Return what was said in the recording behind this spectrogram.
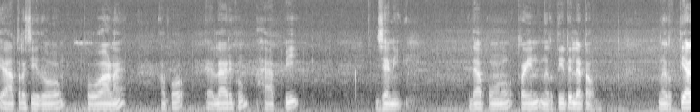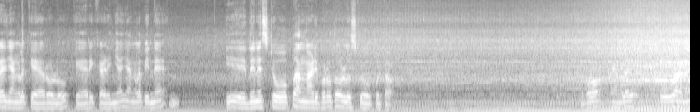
യാത്ര ചെയ്തു പോവാണ്. അപ്പോൾ എല്ലാവർക്കും ഹാപ്പി ജനി ഇതാ പോണു. ട്രെയിൻ നിർത്തിയിട്ടില്ല കേട്ടോ നിർത്തിയാലേ ഞങ്ങൾ കയറുള്ളൂ കയറി കഴിഞ്ഞാൽ ഞങ്ങൾ പിന്നെ ഈ ഇതിന് സ്റ്റോപ്പ് അങ്ങാടിപ്പുറത്തേ ഉള്ളൂ സ്റ്റോപ്പ് കേട്ടോ അപ്പോൾ ഞങ്ങൾ പോവാണ്.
